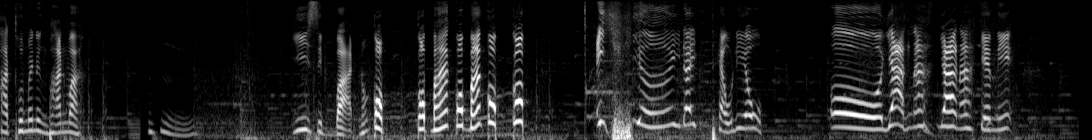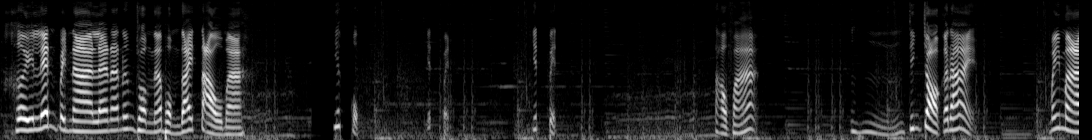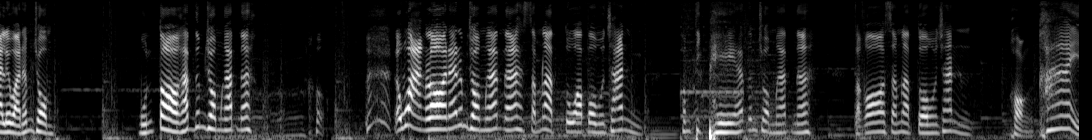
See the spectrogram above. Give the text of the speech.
ขาดทุนไปหนึ่งพันว่ะยี่สิบบาทน้องกบกบมากบมากบกบ อ้เย้ยได้แถวเดียว โอ้ยากนะ ยากนะ เกมนี้ เคยเล่นไปนานแล้วนะท่านผู้ชมนะ ผมได้เต่ามาเยี่ยกบเย็ดเป็ดเย็ดเป็ด เต่าฟ้าจิ้งจอกก็ได้ ไม่มาเลยว่ะท่านผู้ชม หมุนต่อครับท่านผู้ชมครับนะ ระหว่างรอนะท่านผู้ชมครับนะสำหรับตัวโปรโมชั่นคอมติกเพย์ครับท่านผู้ชมครับนะ แล้วก็สำหรับตัวโปรโมชั่นของค่าย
